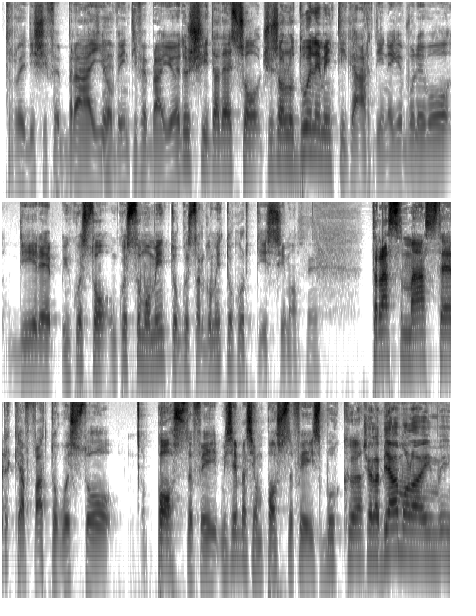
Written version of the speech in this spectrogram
13 febbraio, Sì. 20 febbraio ed è uscita. Adesso ci sono due elementi cardine che volevo dire in questo, in questo momento, in questo argomento cortissimo. Sì. Trustmaster che ha fatto questo post, fe- mi sembra sia un post Facebook. Ce l'abbiamo là in, in-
